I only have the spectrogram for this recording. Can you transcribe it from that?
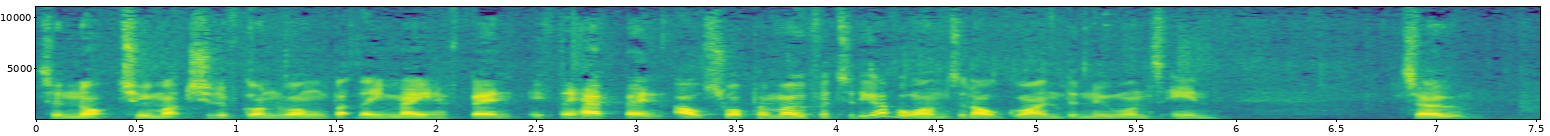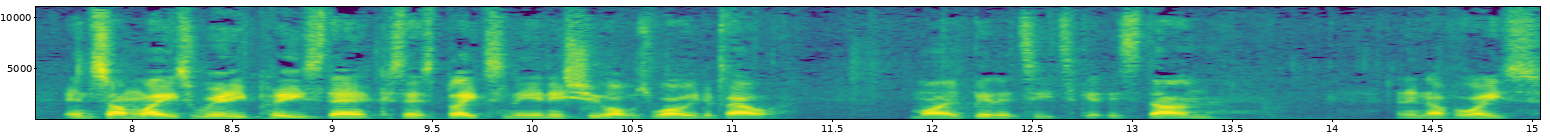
so not too much should have gone wrong, but they may have bent. If they have bent, I'll swap them over to the other ones and I'll grind the new ones in. So, in some ways, really pleased there because there's blatantly an issue. I was worried about my ability to get this done, and in other ways,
